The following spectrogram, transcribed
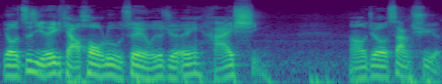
有自己的一条后路，所以我就觉得哎、还行，然后就上去了。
